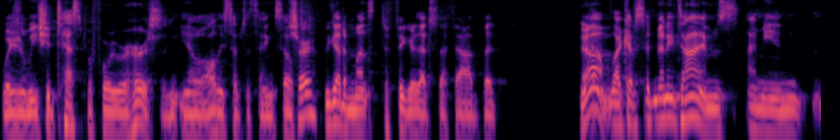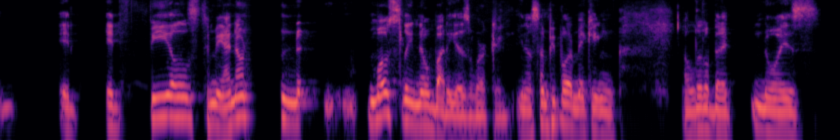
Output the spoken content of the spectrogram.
where we should test before we rehearse, and you know all these types of things. So sure. we got a month to figure that stuff out. But yeah, yeah, like I've said many times, I mean, it it feels to me. I know mostly nobody is working. You know, some people are making a little bit of noise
